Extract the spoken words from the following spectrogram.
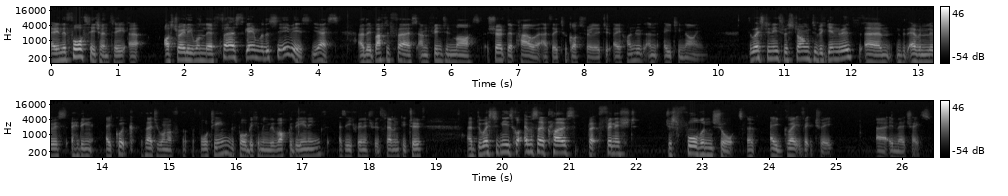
in the fourth T20, uh, Australia won their first game of the series. Yes, uh, they batted first, and Finch Marsh showed their power as they took Australia to 189. The West Indies were strong to begin with, um, with Evan Lewis hitting a quick 31 off 14 before becoming the rock of the innings as he finished with 72. Uh, the West Indies got ever so close, but finished just four runs short of a great victory uh, in their chase.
